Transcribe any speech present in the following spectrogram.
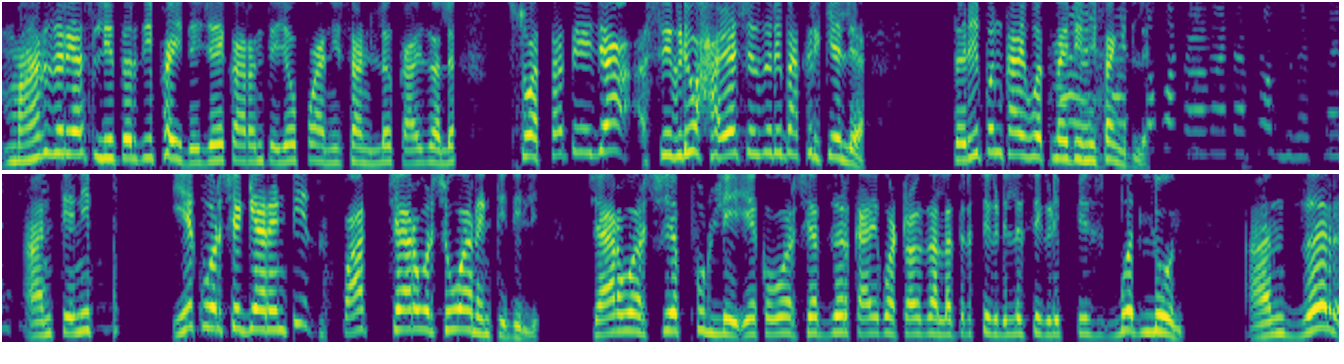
महाग जरी असली तर ती फायद्याची आहे कारण त्याच्यावर पाणी सांडलं काय झालं? स्वतः त्याच्या सिगडीवर हायाशा जरी भाकरी केल्या तरी पण काय होत नाही त्यांनी सांगितलं. आणि त्यांनी एक वर्ष गॅरंटी पाच चार वर्ष वॉरंटी दिली. चार वर्ष फुडली. एक वर्षात जर काही घोटाळा झाला तर सिगडीला सिगडी पीस बदलून. आणि जर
